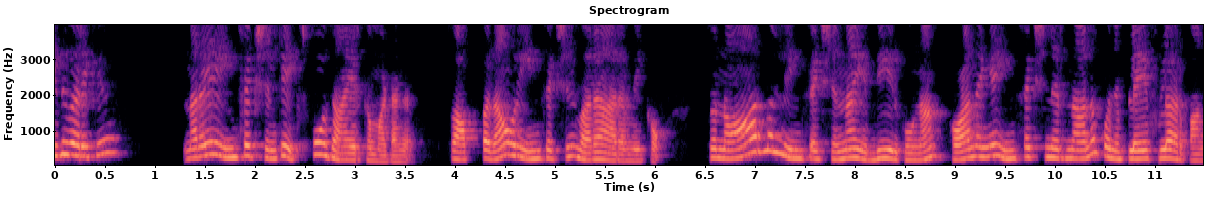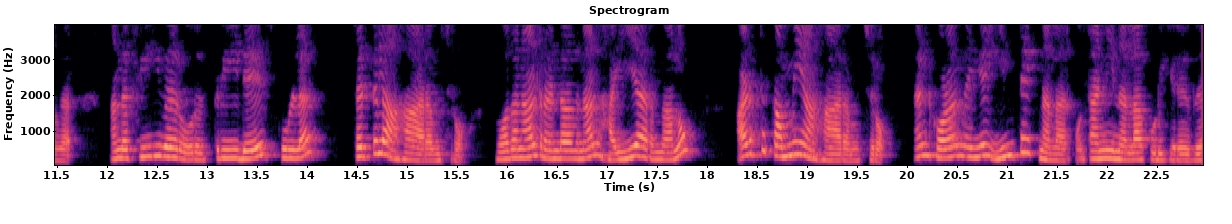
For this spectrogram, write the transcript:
இது வரைக்கும் நிறைய இன்ஃபெக்ஷனுக்கு எக்ஸ்போஸ் ஆகிருக்க மாட்டாங்க. ஸோ அப்போ தான் ஒரு இன்ஃபெக்ஷன் வர ஆரம்பிக்கும். ஸோ நார்மல் இன்ஃபெக்ஷன்னா எப்படி இருக்கும்னா, குழந்தைங்க இன்ஃபெக்ஷன் இருந்தாலும் கொஞ்சம் ப்ளேஃபுல்லாக இருப்பாங்க. அந்த ஃபீவர் ஒரு த்ரீ டேஸ்க்குள்ள செட்டில் ஆக ஆரம்பிச்சிரும் மொத நாள், ரெண்டாவது நாள் ஹையாக இருந்தாலும், அடுத்து கம்மியாக ஆரம்பிச்சிரும் அண்ட் குழந்தைங்க இன்டேக் நல்லா இருக்கும். தண்ணி நல்லா குடிக்கிறது,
